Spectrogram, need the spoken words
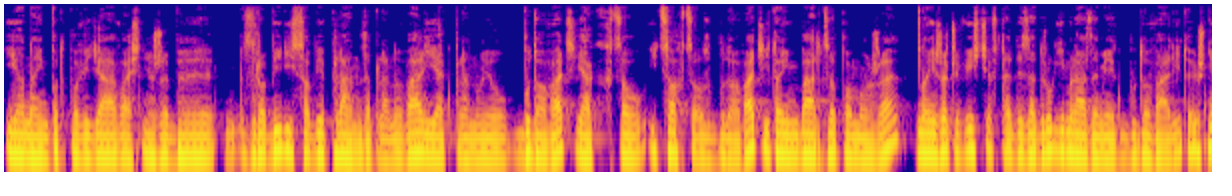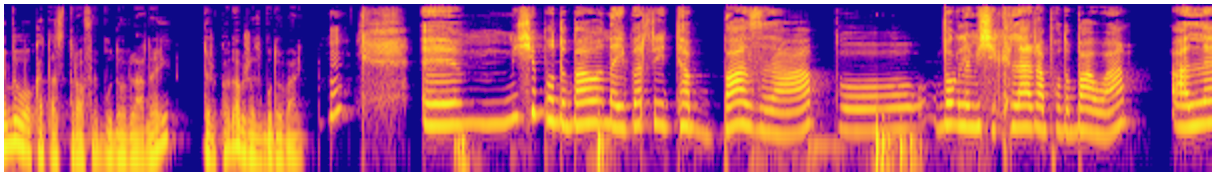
i ona im podpowiedziała właśnie, żeby zrobili sobie plan, zaplanowali jak planują budować, jak chcą i co chcą zbudować i to im bardzo pomoże. No i rzeczywiście wtedy za drugim razem jak budowali, to już nie było katastrofy budowlanej, tylko dobrze zbudowali. Mi się podobała najbardziej ta baza, bo w ogóle mi się Klara podobała, ale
